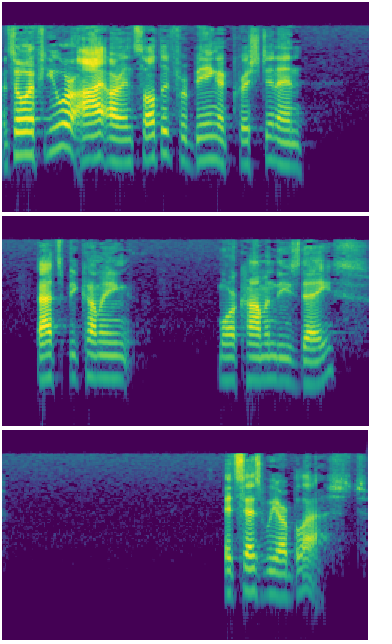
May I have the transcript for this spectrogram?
And so, if you or I are insulted for being a Christian, and that's becoming more common these days, it says we are blessed.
